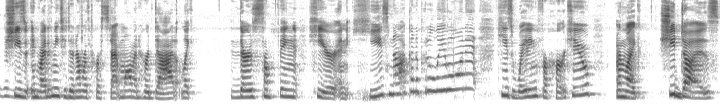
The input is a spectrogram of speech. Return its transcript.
mm-hmm. she's invited me to dinner with her stepmom and her dad like there's something here and he's not gonna put a label on it. He's waiting for her to and like she does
